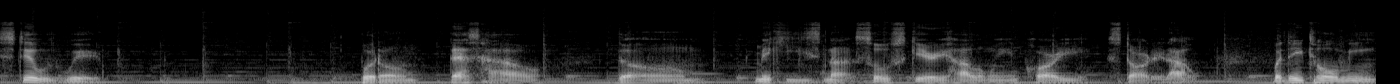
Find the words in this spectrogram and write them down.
still was weird. But um, that's how the um Mickey's Not So Scary Halloween party started out. But they told me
